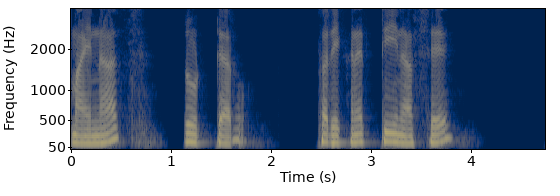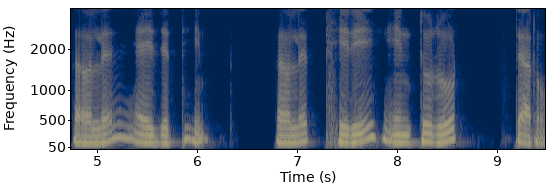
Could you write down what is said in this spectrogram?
মাইনাস রুট তেরো। সরি এখানে তিন আছে। তাহলে এই যে তিন, তাহলে থ্রি ইন্টু রুট তেরো।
